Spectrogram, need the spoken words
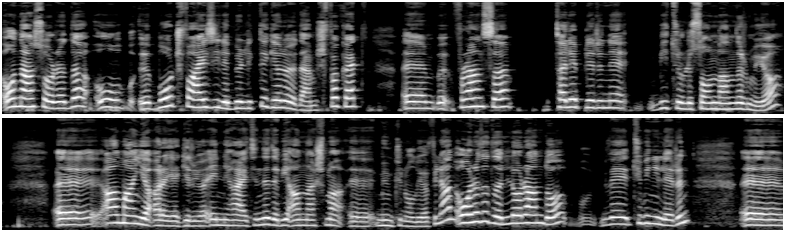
Ondan sonra da o e, borç faiziyle birlikte geri ödenmiş. Fakat e, Fransa taleplerini bir türlü sonlandırmıyor. E, Almanya araya giriyor en nihayetinde de bir anlaşma e, mümkün oluyor filan. Orada da Lorando ve Tübinilerin e,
